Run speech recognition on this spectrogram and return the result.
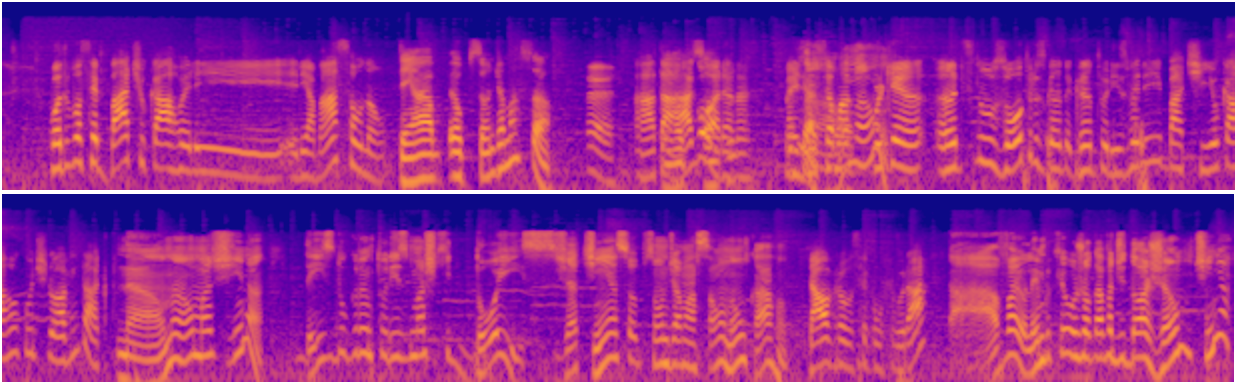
Quando você bate o carro, ele ele amassa ou não? tem a, opção de amassar. É. Ah, tá. Agora, de- né? Mas Não, isso é uma. não. Porque an- antes, nos outros Gran, Gran Turismo, ele batia e o carro continuava intacto. Não, não, imagina. Desde o Gran Turismo, acho que 2 já tinha essa opção de amassar ou não o carro. Dava pra você configurar? Tava, eu lembro que eu jogava de dojão, tinha.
